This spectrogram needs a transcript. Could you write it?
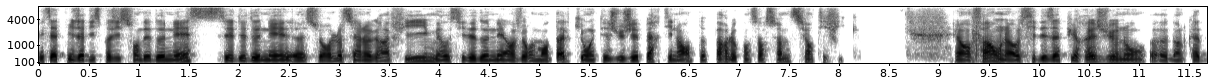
Et cette mise à disposition des données, c'est des données euh, sur l'océanographie, mais aussi des données environnementales qui ont été jugées pertinentes par le consortium scientifique. Et enfin, on a aussi des appuis régionaux euh, dans le cadre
